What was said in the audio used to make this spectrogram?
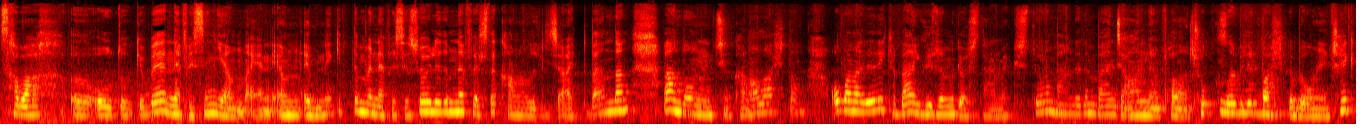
sabah e, olduğu gibi Nefes'in yanına yani onun evine gittim ve Nefes'e söyledim. Nefes de kanalı rica etti benden. Ben de onun için kanal açtım. O bana dedi ki ben yüzümü göstermek istiyorum. Ben dedim bence annem falan çok kızabilir başka bir oyun çek.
